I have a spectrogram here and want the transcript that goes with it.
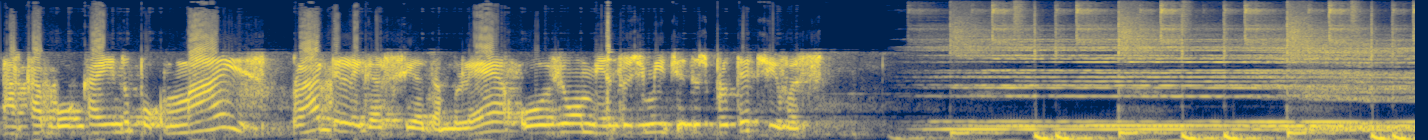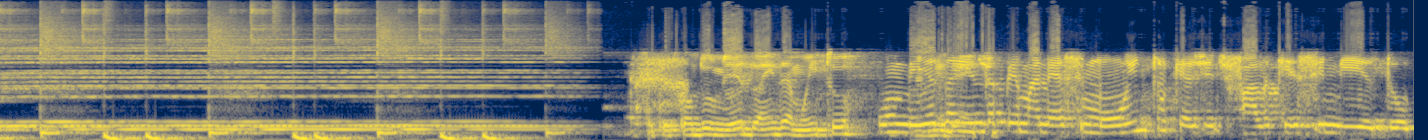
acabou caindo um pouco. Mas para a delegacia da mulher houve um aumento de medidas protetivas. Do medo ainda é muito. O medo evidente. ainda permanece muito, que a gente fala que esse medo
